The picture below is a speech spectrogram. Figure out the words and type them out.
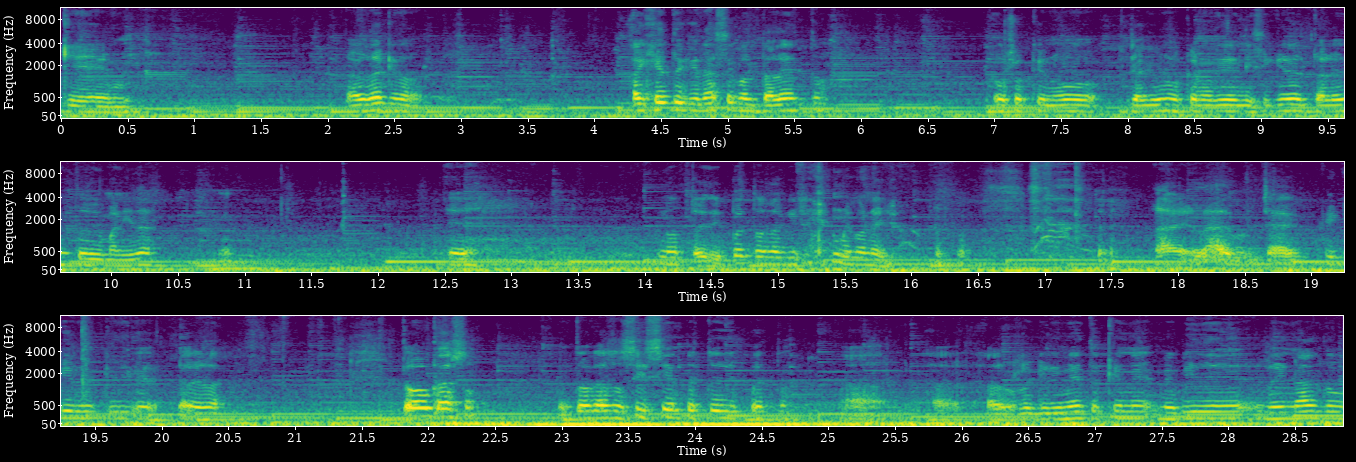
Que la verdad que no. Hay gente que nace con talento, otros que no, y hay unos que no tienen ni siquiera el talento de humanidad. ¿no? Eh, estoy dispuesto a sacrificarme con ellos. la verdad, muchachos, ¿qué quiero que diga? La verdad. En todo caso, en todo caso sí siempre estoy dispuesto a, los requerimientos que me pide Reinaldo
